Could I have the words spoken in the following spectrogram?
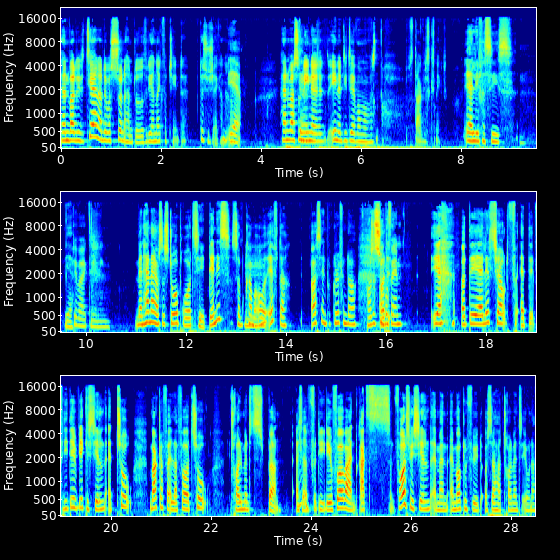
Han var lidt irriterende, og det var synd, at han døde, fordi han havde ikke fortjent det. Det synes jeg ikke, han havde. Ja, Han var sådan Det en af, en af de der, hvor man var sådan, åh, stakkels knægt. ja lige præcis. Ja. Det var ikke meningen. Men han er jo så storebror til Dennis, som kommer Mhm. året efter. Også ind på Gryffindor. Også Og superfan. Ja, og det er lidt sjovt, at det, fordi det er virkelig sjældent, at to moklerforældre får to troldmænds børn. Altså, mm. fordi det er jo forvejen ret sådan, forholdsvis sjældent, at man er moklerfødt og så har troldmands evner.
